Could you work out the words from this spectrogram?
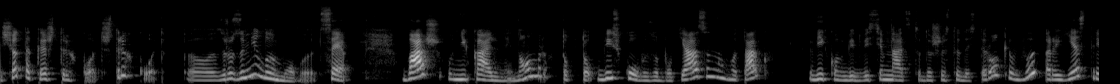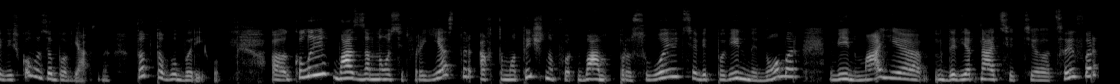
Що таке штрих-код? Штрих-код, е, зрозумілою мовою, це ваш унікальний номер, тобто військовозобов'язаного, так? Віком від 18 до 60 років в реєстрі військовозобов'язаних, тобто в оберігу. Е, Коли вас заносять в реєстр, автоматично вам присвоюється відповідний номер, він має 19 цифр,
